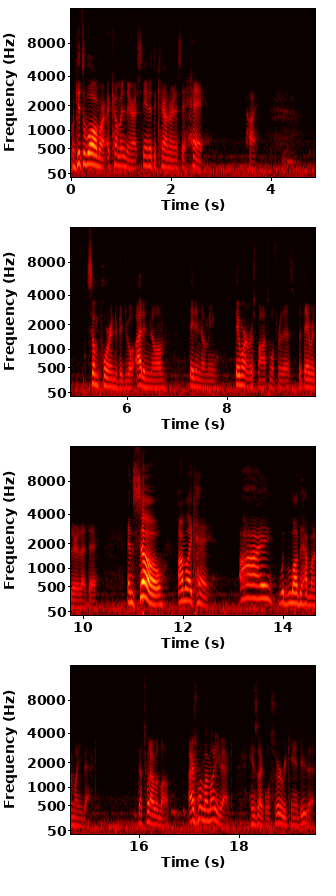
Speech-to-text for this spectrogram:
We get to Walmart, I come in there, I stand at the counter, and I say, Hey, hi. Some poor individual, I didn't know him. they didn't know me. They weren't responsible for this, but they were there that day. And so I'm like, Hey, I would love to have my money back. That's what I would love. I just want my money back. He's like, Well, sir, we can't do that.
